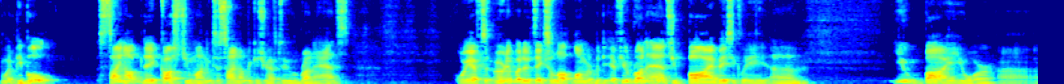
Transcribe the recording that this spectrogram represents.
when people sign up, they cost you money to sign up because you have to run ads. Or you have to earn it, but it takes a lot longer. But if you run ads, you buy basically, um, you buy your uh,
